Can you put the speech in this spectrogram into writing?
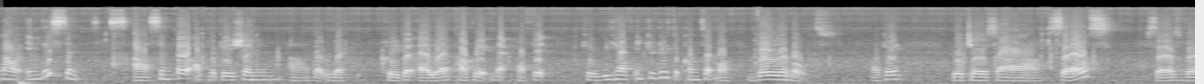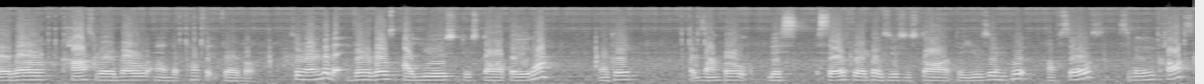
now in this sim uh, simple application uh, that we have created earlier calculate net profit okay we have introduced the concept of variables okay? Which is uh, sales sales variable cost variable and the profit variable. So remember that variables are used to store data okay? For example this sales variable is used to store the user input of sales similarly cost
